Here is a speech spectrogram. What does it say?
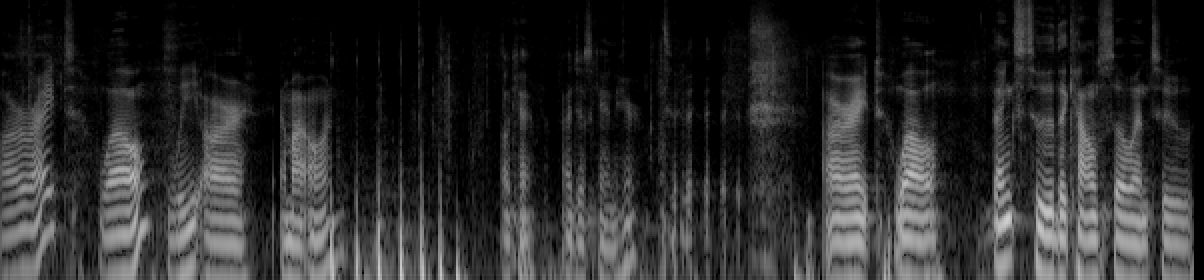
All right. Well, we are. Am I on? Okay. I just can't hear. All right. Well, thanks to the council and to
